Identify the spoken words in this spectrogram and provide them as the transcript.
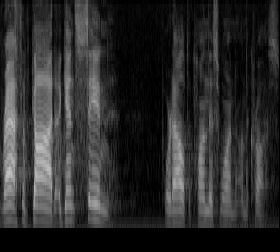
wrath of God against sin poured out upon this one on the cross.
